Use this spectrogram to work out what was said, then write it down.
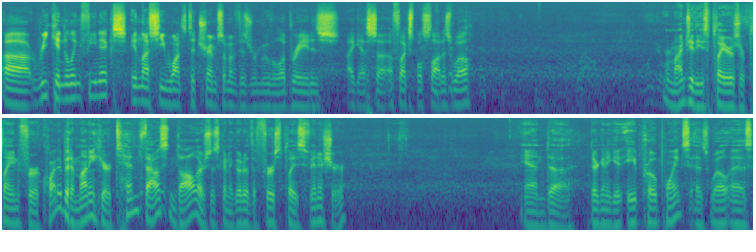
uh, Rekindling Phoenix, unless he wants to trim some of his removal. Abrade is, I guess, a flexible slot as well. Remind you, these players are playing for quite a bit of money here. $10,000 is going to go to the first place finisher. And uh, they're going to get eight pro points as well as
